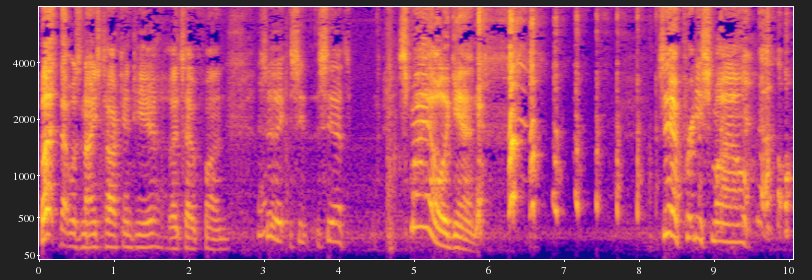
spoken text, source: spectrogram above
But that was nice talking to you. Let's have fun. See, see, see that? Smile again. see that pretty smile? no.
